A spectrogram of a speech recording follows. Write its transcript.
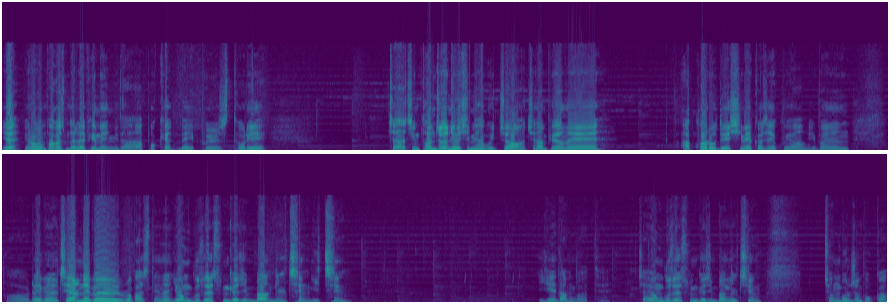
예, 여러분 반갑습니다. 래핑맨입니다. 포켓 메이플 스토리. 자, 지금 던전 열심히 하고 있죠? 지난 편에 아쿠아로드의 심해까지 했고요. 이번에는 어, 레벨, 제한 레벨로 봤을 때는 연구소의 숨겨진 방 1층, 2층. 이게 남은 것 같아. 자, 연구소의 숨겨진 방 1층. 정보를 좀 볼까?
